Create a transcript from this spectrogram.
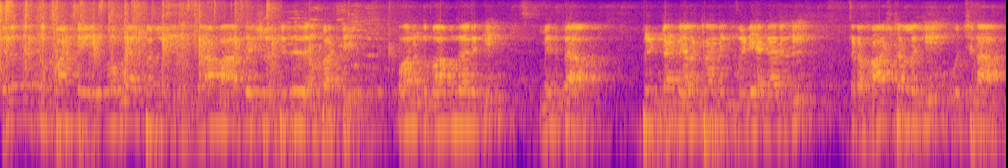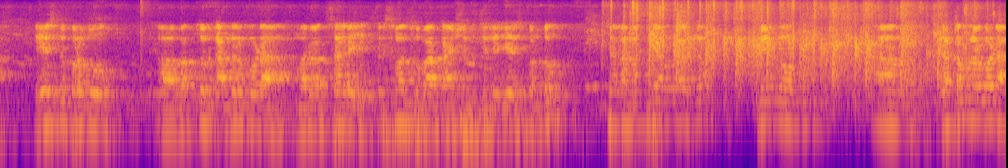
తెలుగుదేశం పార్టీ ఓబులాయపల్లి గ్రామ అధ్యక్షులు తెలుగుదేశం పార్టీ కోనంత బాబు గారికి మిగతా ప్రింట్ అండ్ ఎలక్ట్రానిక్ మీడియా గారికి ఇక్కడ హాస్టళ్ళకి వచ్చిన యేసు ప్రభు ఆ, భక్తులకు అందరూ కూడా మరొకసారి క్రిస్మస్ శుభాకాంక్షలు తెలియజేసుకుంటూ చాలా మంచి అవకాశం. మేము గతంలో కూడా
